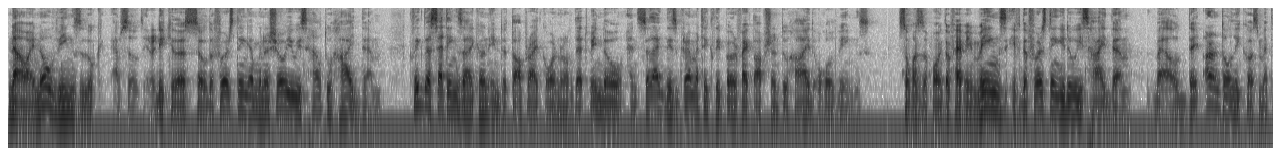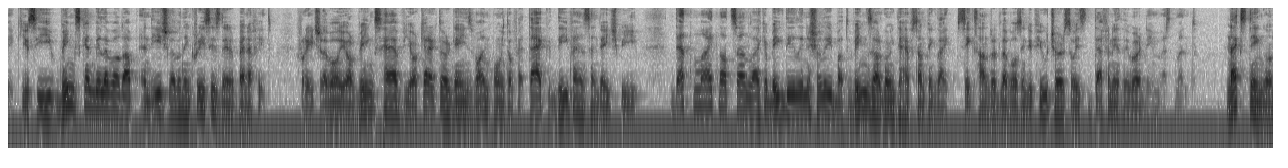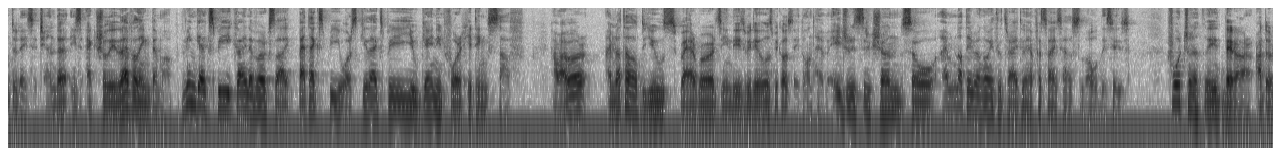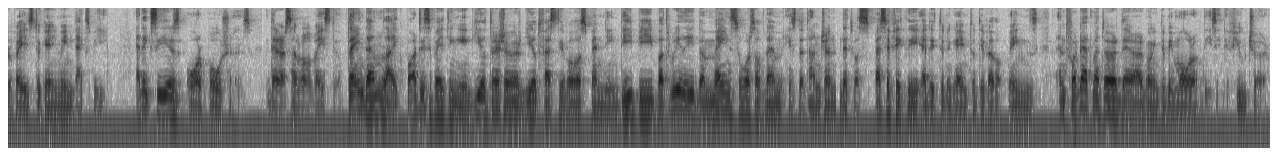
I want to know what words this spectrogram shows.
Now I know wings look absolutely ridiculous, so the first thing I'm gonna show you is how to hide them. Click the settings icon in the top right corner of that window and select this grammatically perfect option to hide all wings. So what's the point of having wings if the first thing you do is hide them? Well, they aren't only cosmetic. You see, wings can be leveled up and each level increases their benefit. For each level your wings have, your character gains 1 point of attack, defense and HP. That might not sound like a big deal initially, but wings are going to have something like 600 levels in the future, so it's definitely worth the investment. Next thing on today's agenda is actually leveling them up. Wing XP kinda works like pet XP or skill XP, you gain it for hitting stuff. However, I'm not allowed to use swear words in these videos because they don't have age restriction, so I'm not even going to try to emphasize how slow this is. Fortunately, there are other ways to gain Wing XP elixirs or potions. There are several ways to obtain them, like participating in guild treasure, guild festival, spending DP, but really the main source of them is the dungeon that was specifically added to the game to develop wings, and for that matter there are going to be more of these in the future.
